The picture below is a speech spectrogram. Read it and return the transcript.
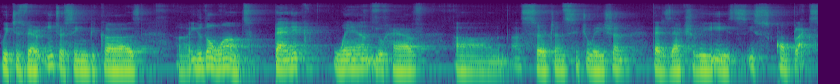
which is very interesting because uh, you don't want panic when you have um, a certain situation that is actually is, is complex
